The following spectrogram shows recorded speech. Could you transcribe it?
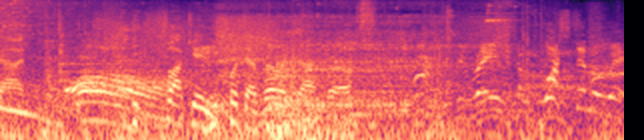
god. He fucking. He put that relic down, bro. Wash them away.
